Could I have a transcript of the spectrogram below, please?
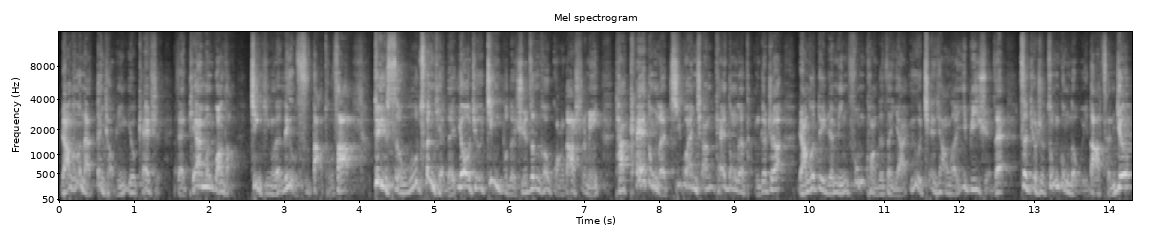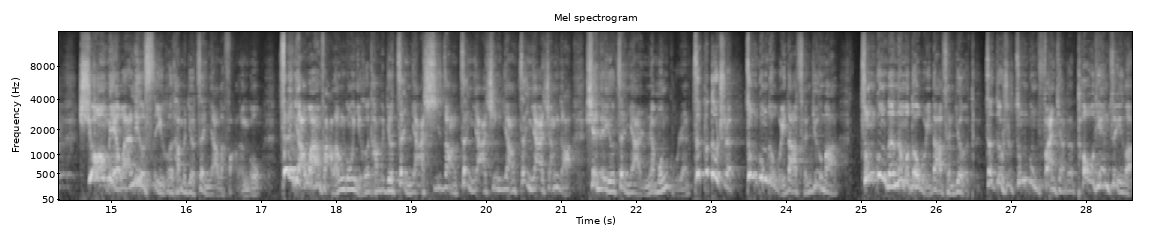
然后呢，邓小平又开始在天安门广场。进行了六次大屠杀，对手无寸铁的要求进步的学生和广大市民，他开动了机关枪，开动了坦克车，然后对人民疯狂的镇压，又欠下了一笔血债。这就是中共的伟大成就。消灭完六四以后，他们就镇压了法轮功，镇压完法轮功以后，他们就镇压西藏、镇压新疆、镇压香港，现在又镇压人家蒙古人，这不都是中共的伟大成就吗？中共的那么多伟大成就，这都是中共犯下的滔天罪恶。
